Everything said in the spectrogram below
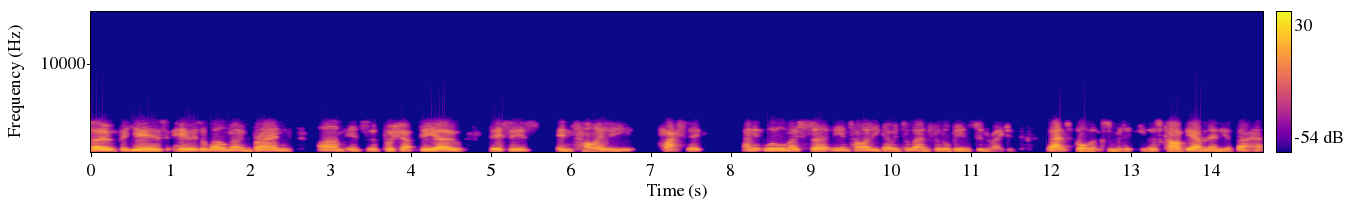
So for years, here is a well-known brand. Um, it's a push-up deo. This is entirely plastic and it will almost certainly entirely go into landfill or be incinerated. That's bollocks and ridiculous. Can't be having any of that.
